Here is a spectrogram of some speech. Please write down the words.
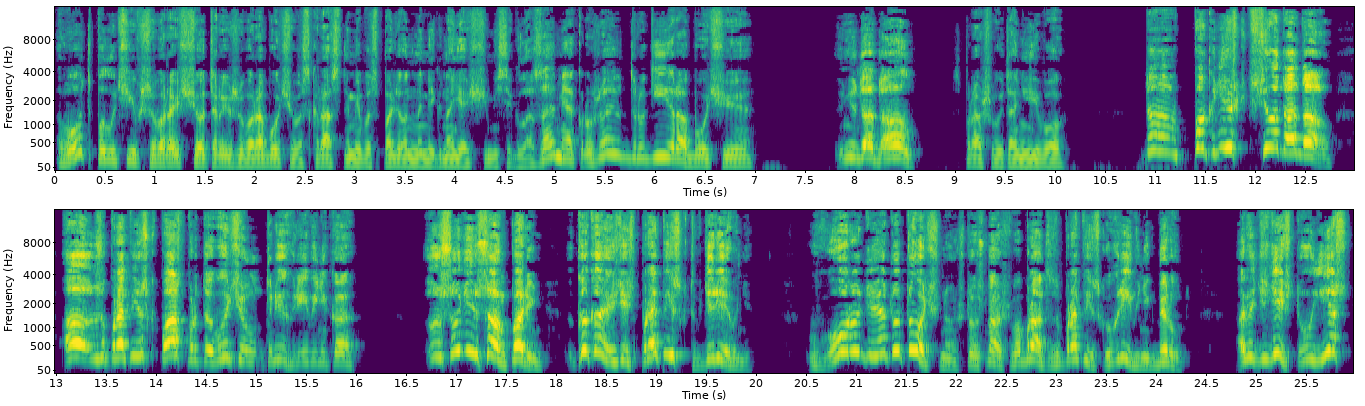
Вот получившего расчет рыжего рабочего с красными воспаленными гноящимися глазами окружают другие рабочие. — Не додал? — спрашивают они его. — Да по книжке все додал, а за прописку паспорта вычел три гривенника. Суди сам, парень, какая здесь прописка-то в деревне? В городе это точно, что с нашего брата за прописку гривенник берут. А ведь здесь-то уезд. —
